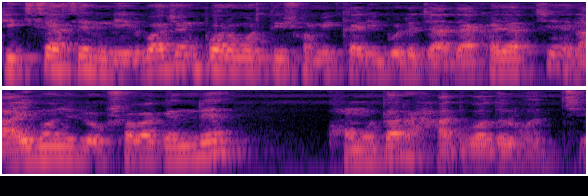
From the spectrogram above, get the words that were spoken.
টিকসাসের নির্বাচন পরবর্তী সমীক্ষা রিপোর্টে যা দেখা যাচ্ছে, রায়গঞ্জ লোকসভা কেন্দ্রে ক্ষমতার হাত বদল হচ্ছে।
